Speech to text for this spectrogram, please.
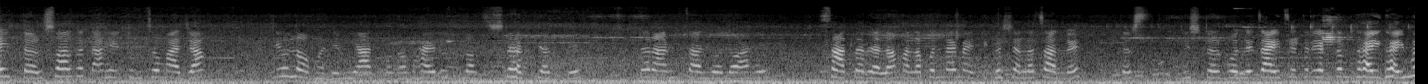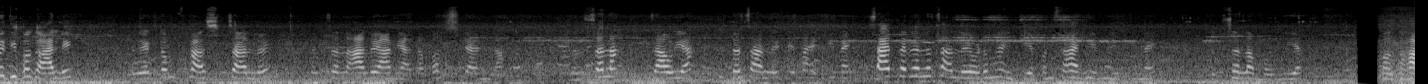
हाय तर स्वागत आहे तुमचं माझ्या न्यू ब्लॉगमध्ये मी आज बघा बाहेरून ब्लॉग स्टार्ट करते. तर आम्ही चाललेलो आहे साताऱ्याला. मला पण नाही माहिती कशाला चाललोय. तर मिस्टर बोलले जायचं तर एकदम घाई घाईमध्ये बघा आले. तर एकदम फास्ट चाललोय. तर चला आलोय आम्ही आता बस स्टँडला तर चला जाऊया. कुठं आहे ते माहिती नाही. साताऱ्याला चाललोय एवढं माहिती आहे पण काय हे माहिती नाही. तर चला बघूया. बघा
